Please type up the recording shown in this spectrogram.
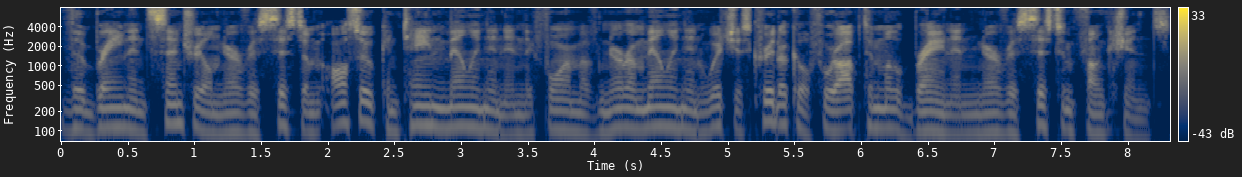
The brain and central nervous system also contain melanin in the form of neuromelanin which is critical for optimal brain and nervous system functions.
